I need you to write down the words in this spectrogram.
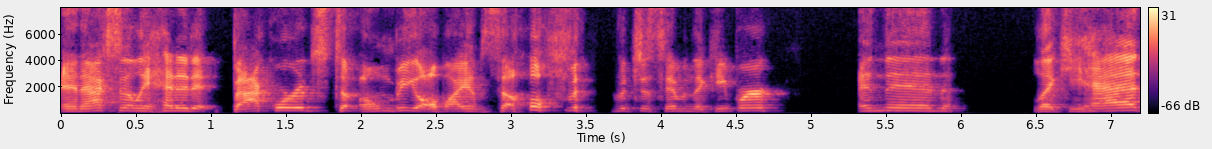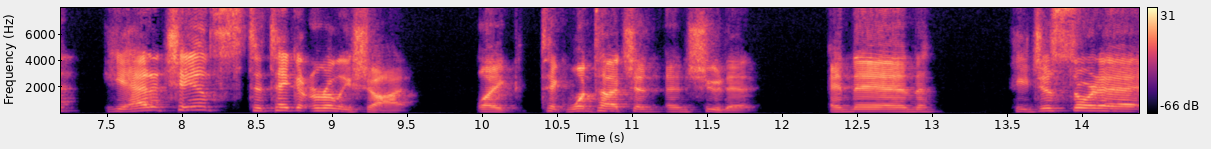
and accidentally headed it backwards to Ownby all by himself, which is him and the keeper. And then like he had he had a chance to take an early shot, like take one touch and, and shoot it. And then he just sort of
